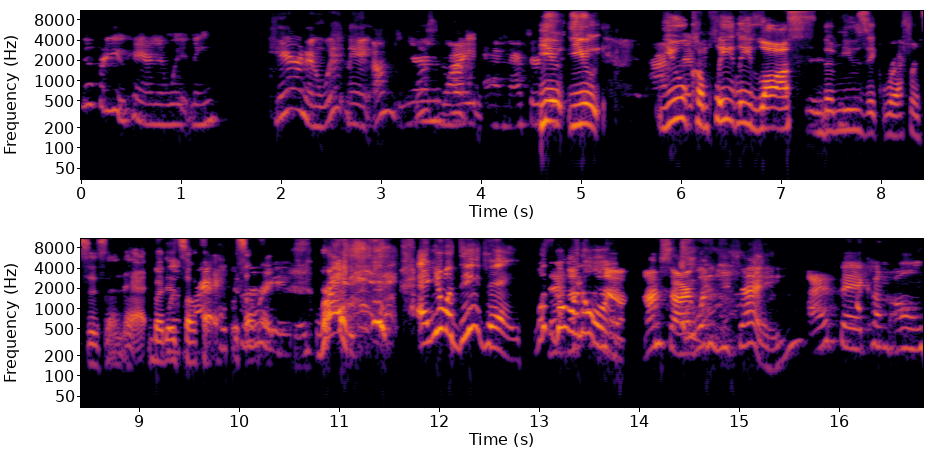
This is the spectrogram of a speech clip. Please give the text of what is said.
Good for you, Karyn and Whitney. Karyn and Whitney. I'm Karyn White, I'm not your You you I'm you every- completely lost the music references in that, but it's okay. Michael It's all right. Right. and you a DJ. What's That- going on? No, I'm sorry. What did you say? I said, come on,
